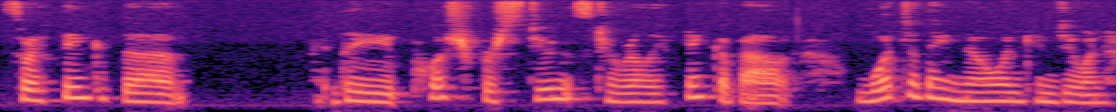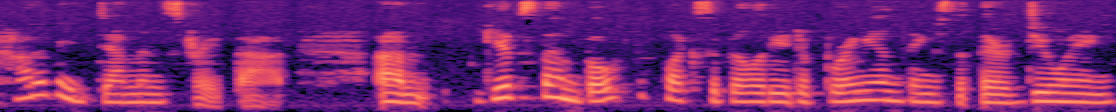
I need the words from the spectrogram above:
So I think the the push for students to really think about what do they know and can do and how do they demonstrate that um, gives them both the flexibility to bring in things that they're doing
